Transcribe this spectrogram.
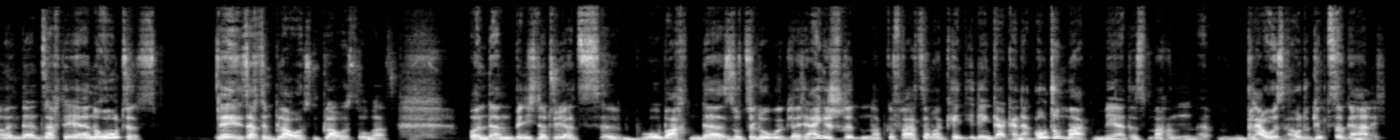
Und dann sagte er ein rotes. Nee, er sagte ein blaues, ein blaues, sowas. Und dann bin ich natürlich als beobachtender Soziologe gleich eingeschritten und habe gefragt, sag mal, kennt ihr denn gar keine Automarken mehr? Das machen ein blaues Auto, gibt's doch gar nicht.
